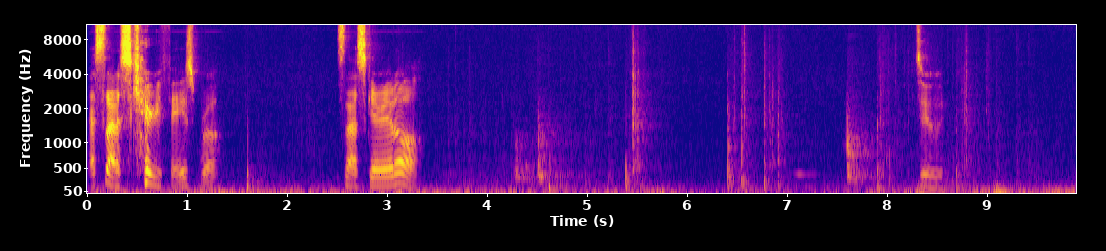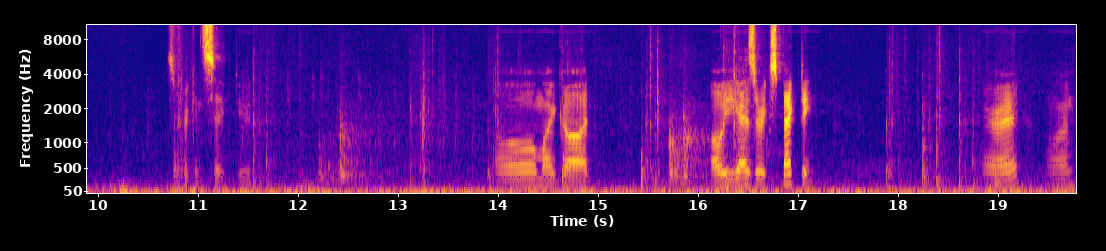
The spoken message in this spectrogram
That's not a scary face, bro. It's not scary at all. Dude. It's freaking sick, dude. Oh my god. Oh, you guys are expecting. Alright, hold on.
